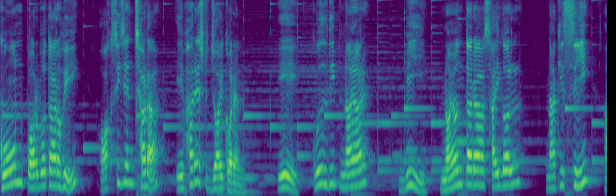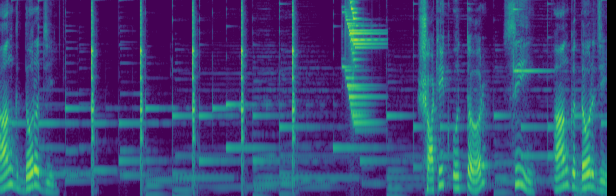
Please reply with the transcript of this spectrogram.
কোন পর্বতারোহী অক্সিজেন ছাড়া এভারেস্ট জয় করেন? এ, কুলদীপ নায়ার, বি, নয়নতারা সাইগল, নাকি সি, আঙ্ক দোরজি? সঠিক উত্তর সি আঙ্ক দর্জি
